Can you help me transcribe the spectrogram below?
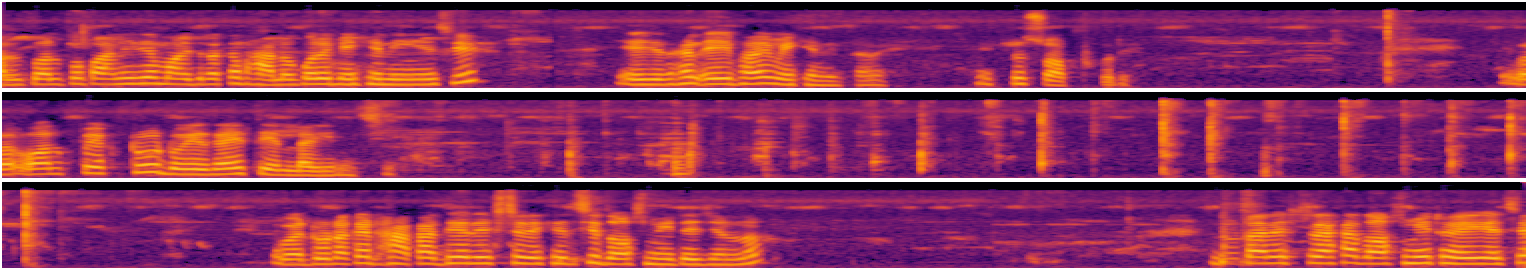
অল্প অল্প পানি দিয়ে ময়দাটাকে ভালো করে মেখে নিয়েছি। এই যে দেখেন, এইভাবে মেখে নিতে হবে, একটু সফট করে। এবার অল্প একটু দইয়ের গায়ে তেল লাগিয়ে নিচ্ছি। এবার ডোটাকে ঢাকা দিয়ে রেস্টে রেখে দিচ্ছি দশ মিনিটের জন্য। ডোটা রেস্টে রাখা দশ মিনিট হয়ে গেছে।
